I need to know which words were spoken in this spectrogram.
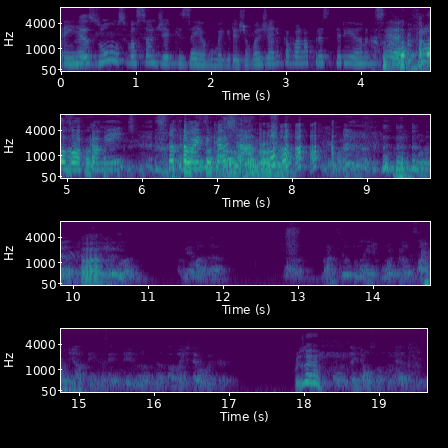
Em resumo, se você um dia quiser ir em alguma igreja evangélica, vá na presbiteriana, que você é, filosoficamente já tá mais encaixado. Acha- Quem é Ah. irmã, a minha madrasta. Nasceu doente com muito problema de saúde e ela tem 66 anos e ela tá doente até hoje. Pois é. Vamos dizer que é um sofrimento.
